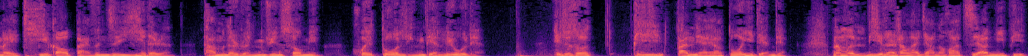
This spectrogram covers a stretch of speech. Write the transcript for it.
每提高百分之一的人，他们的人均寿命会多零点六年，也就是说，比半年要多一点点。那么理论上来讲的话，只要你比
